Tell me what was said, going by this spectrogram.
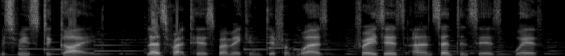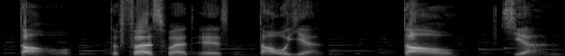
which means to guide. Let's practice by making different words, phrases, and sentences with dao. The first word is 导演,导演,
